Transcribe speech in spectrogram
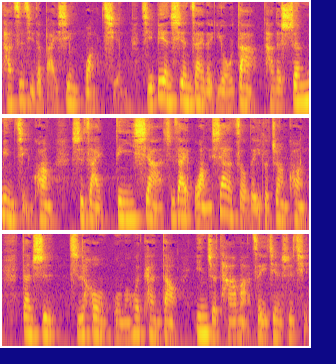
他自己的百姓往前，即便现在的犹大，他的生命境况是在低下，是在往下走的一个状况，但是之后我们会看到，因着他玛这一件事情，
